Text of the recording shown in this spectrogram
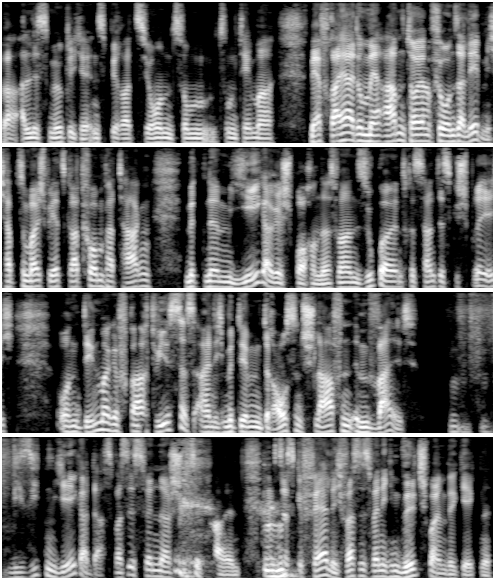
ja, alles mögliche Inspirationen zum, zum Thema mehr Freiheit und mehr Abenteuer für unser Leben. Ich habe zum Beispiel jetzt gerade vor ein paar Tagen mit einem Jäger gesprochen. Das war ein super interessantes Gespräch und den mal gefragt, wie ist das eigentlich mit dem draußen schlafen im Wald. Wie sieht ein Jäger das? Was ist, wenn da Schüsse fallen? Ist das gefährlich? Was ist, wenn ich einem Wildschwein begegne?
